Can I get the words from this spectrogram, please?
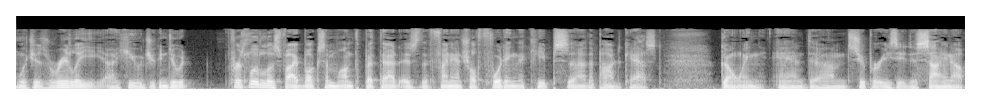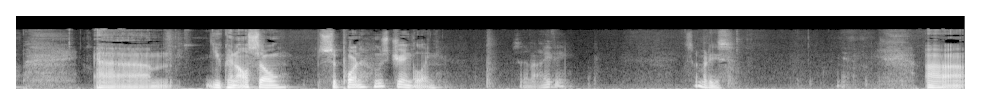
which is really uh, huge. You can do it for as little as five bucks a month, but that is the financial footing that keeps uh, the podcast going and um, super easy to sign up. Um, you can also support. Who's jingling? Is that Ivy? Somebody's. Yeah. Uh,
